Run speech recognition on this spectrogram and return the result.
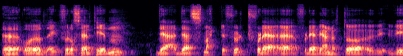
og ødelegger for oss hele tiden, det er, det er, smertefullt, for, det, for det vi, er å, vi,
